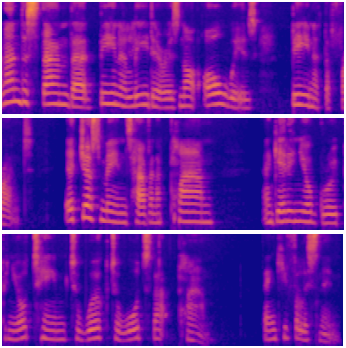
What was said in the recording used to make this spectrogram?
And understand that being a leader is not always being at the front. It just means having a plan and getting your group and your team to work towards that plan. Thank you for listening.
